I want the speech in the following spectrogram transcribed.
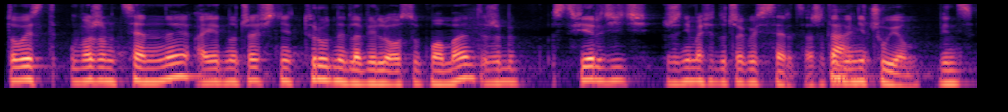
to jest, uważam, cenny, a jednocześnie trudny dla wielu osób moment, żeby stwierdzić, że nie ma się do czegoś serca, że Tak. tego nie czują. Więc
